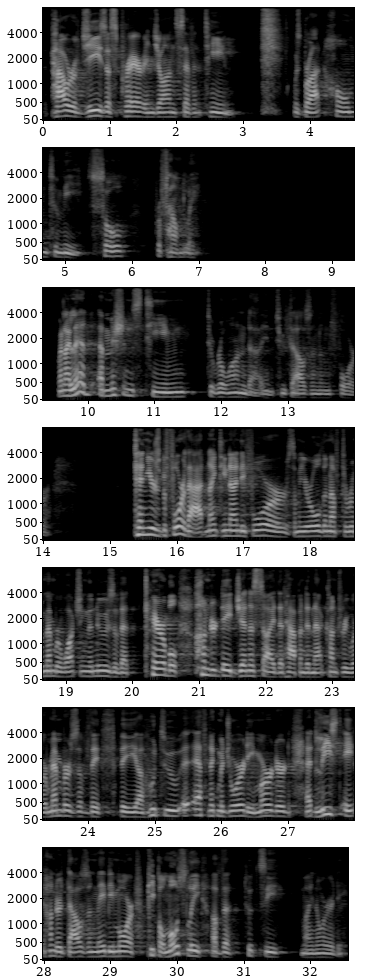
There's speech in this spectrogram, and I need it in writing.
the power of Jesus' prayer in John 17 was brought home to me so profoundly. When I led a missions team to Rwanda in 2004, 10 years before that, 1994, some of you are old enough to remember watching the news of that terrible 100 day genocide that happened in that country, where members of the, the uh, Hutu ethnic majority murdered at least 800,000, maybe more people, mostly of the Tutsi minority.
